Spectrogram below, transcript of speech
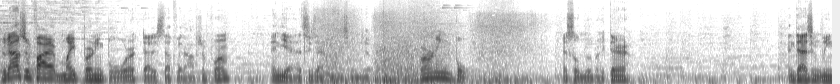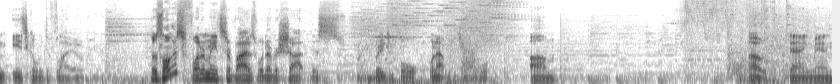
So Gouging Fire might Burning Bulwark. That is definitely an option for him. And yeah, that's exactly what he's going to do. Burning Bulwark. Nice little move right there. And Dazzling Gleam is going to fly over here. So as long as Fluttermane survives whatever shot this Raging Bolt, well not Raging Bolt, um, oh dang man,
